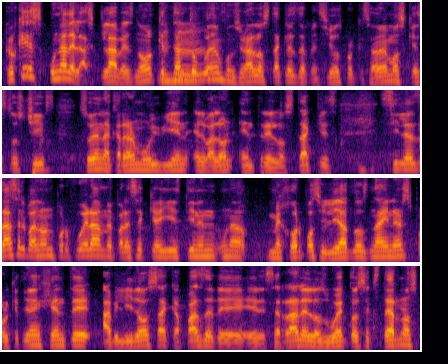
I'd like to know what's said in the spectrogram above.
creo que es una de las claves, ¿no? ¿Qué uh -huh. tanto pueden funcionar los tackles defensivos? Porque sabemos que estos Chiefs suelen acarrear muy bien el balón entre los tackles. Si les das el balón por fuera, me parece que ahí tienen una mejor posibilidad los Niners, porque tienen gente habilidosa, capaz de, de, de cerrarle los huecos externos.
